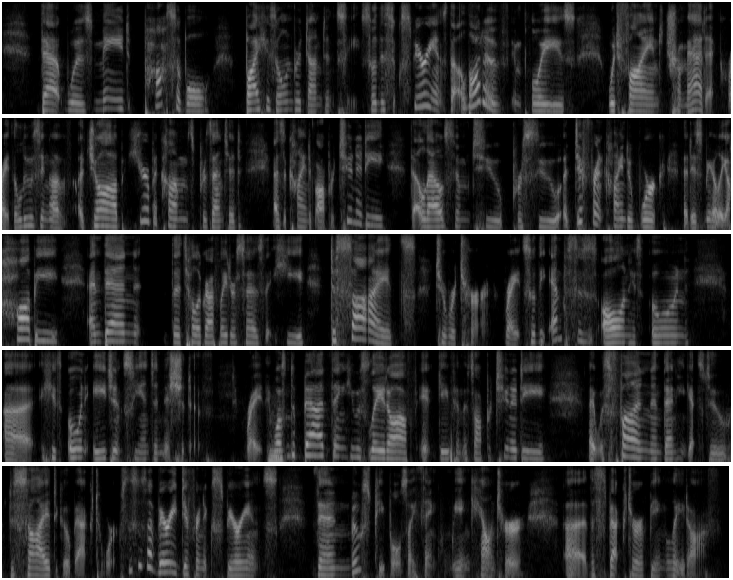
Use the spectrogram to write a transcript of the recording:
that was made possible by his own redundancy. So, this experience that a lot of employees would find traumatic, right? The losing of a job here becomes presented as a kind of opportunity that allows him to pursue a different kind of work that is merely a hobby. And then the Telegraph later says that he decides to return, right? So, the emphasis is all on his own. Uh, his own agency and initiative right. It mm. wasn't a bad thing he was laid off. It gave him this opportunity. It was fun, and then he gets to decide to go back to work. So this is a very different experience than most people's, I think, when we encounter uh, the specter of being laid off.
